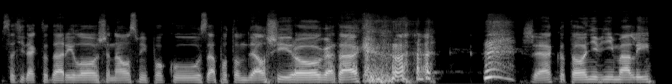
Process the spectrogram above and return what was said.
sa ti takto darilo, že na 8 pokus a potom ďalší rok a tak. že ako to oni vnímali?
